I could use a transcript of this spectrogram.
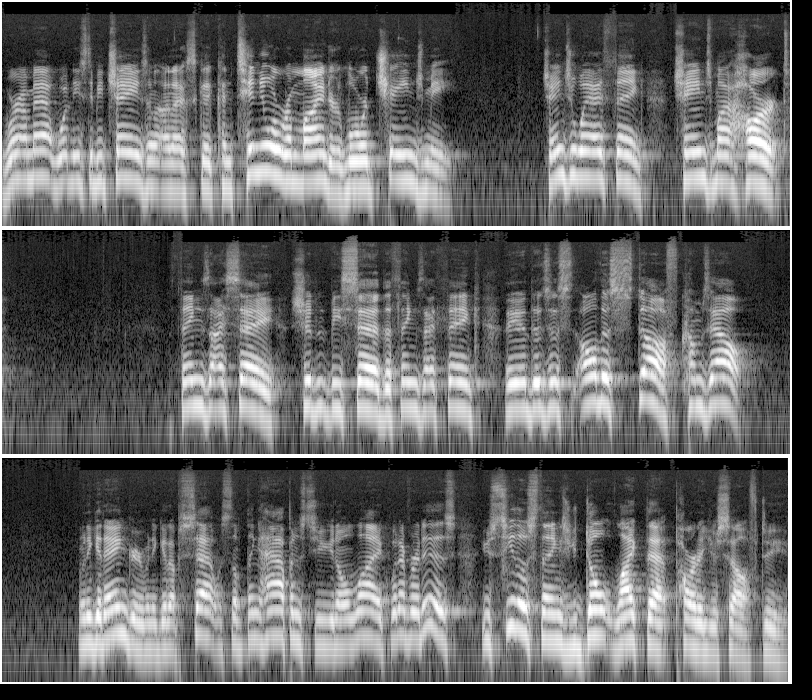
where I'm at, what needs to be changed. And, it's a continual reminder Lord, change me. Change the way I think, change my heart. The things I say shouldn't be said, the things I think, there's just, all this stuff comes out. When you get angry, when you get upset, when something happens to you you don't like, whatever it is, you see those things, you don't like that part of yourself, do you?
